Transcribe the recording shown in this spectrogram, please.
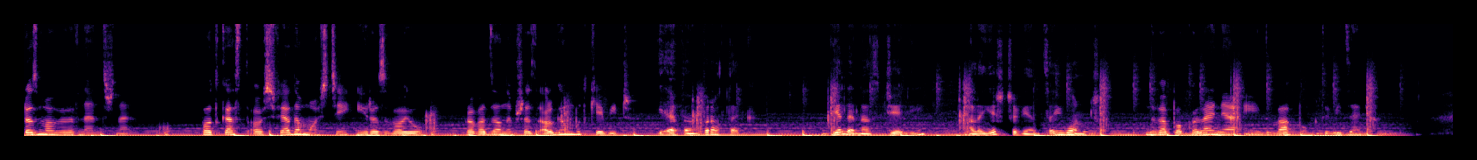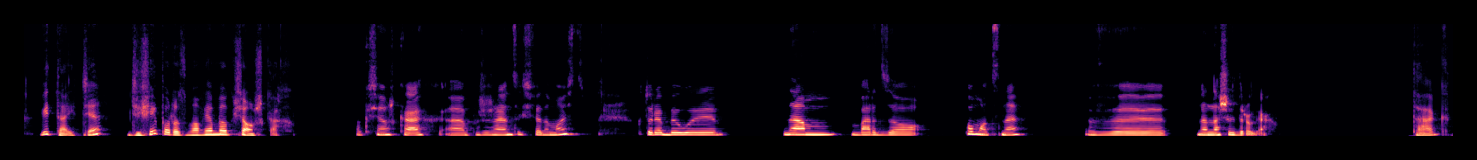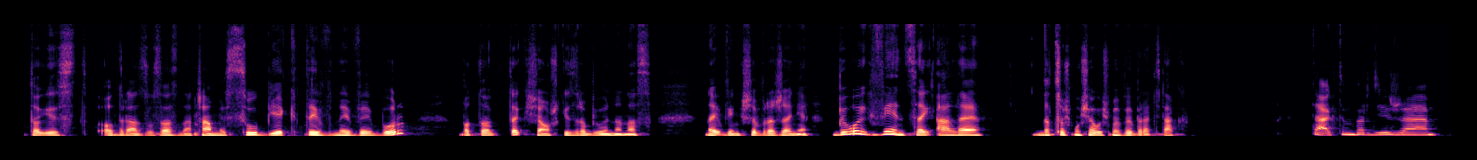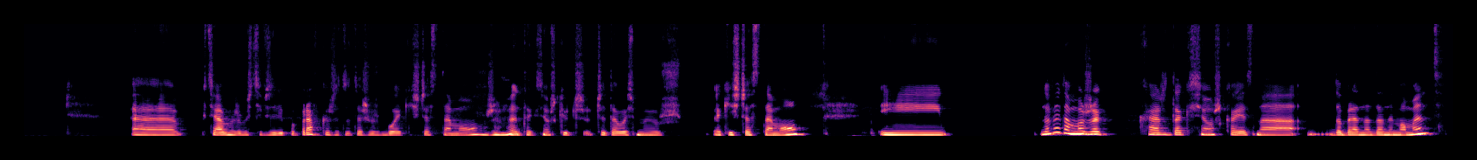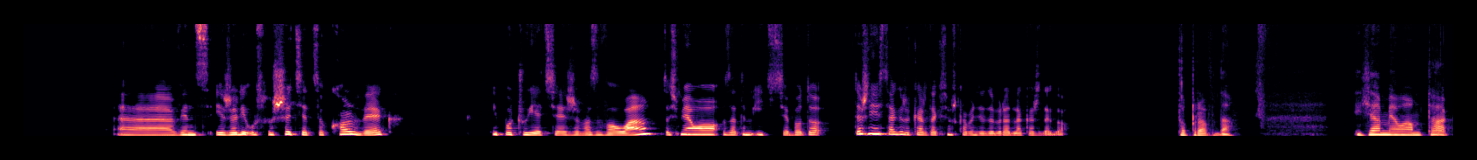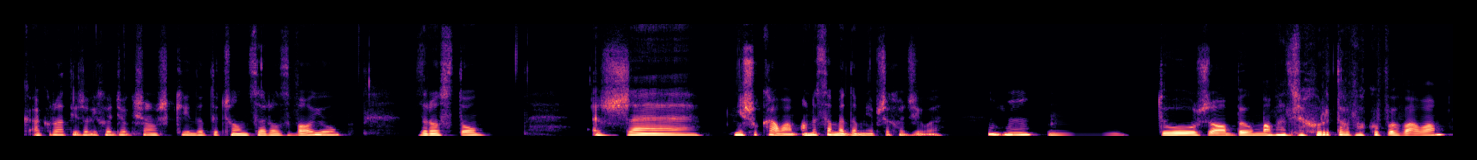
Rozmowy wewnętrzne. Podcast o świadomości i rozwoju prowadzony przez Olgę Budkiewicz i Ewę Wrotek. Wiele nas dzieli, ale jeszcze więcej łączy. Dwa pokolenia i dwa punkty widzenia. Witajcie. Dzisiaj porozmawiamy o książkach. O książkach e, poszerzających świadomość, które były nam bardzo pomocne w, na naszych drogach. Tak, to jest od razu zaznaczamy subiektywny wybór, bo to te książki zrobiły na nas największe wrażenie. Było ich więcej, ale no coś musiałyśmy wybrać, tak? Tak, tym bardziej, że e, chciałabym, żebyście wzięli poprawkę, że to też już było jakiś czas temu, że my te książki czy, czytałyśmy już jakiś czas temu. I no wiadomo, że każda książka jest na, dobra na dany moment, więc jeżeli usłyszycie cokolwiek i poczujecie, że was woła, to śmiało za tym idźcie, bo to też nie jest tak, że każda książka będzie dobra dla każdego. To prawda. Ja miałam tak, akurat jeżeli chodzi o książki dotyczące rozwoju, wzrostu, że nie szukałam, one same do mnie przychodziły. Mhm. Dużo był moment, że hurtowo kupowałam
